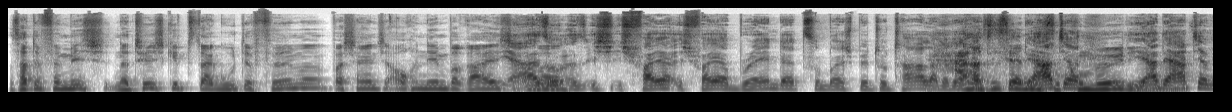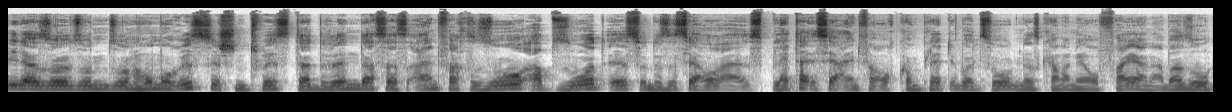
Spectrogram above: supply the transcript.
das hatte für mich, natürlich gibt es da gute Filme, wahrscheinlich auch in dem Bereich. Ja, also, also ich, ich feiere ich feier Braindead zum Beispiel total, aber ja, der das hat, ist ja der hat so ja, Komödie. Ja, der hat ja wieder so, so, so einen humoristischen Twist da drin, dass das einfach so absurd ist und das ist ja auch, Splatter ist ja einfach auch komplett überzogen, das kann man ja auch feiern, aber so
